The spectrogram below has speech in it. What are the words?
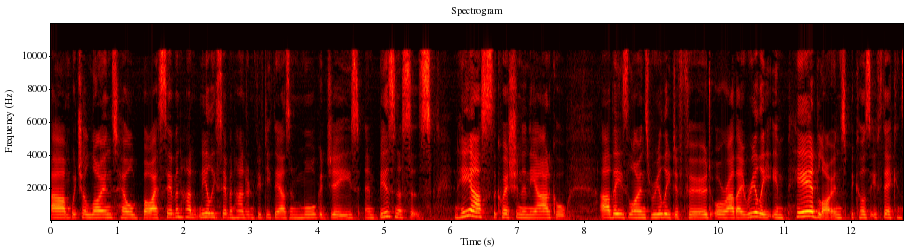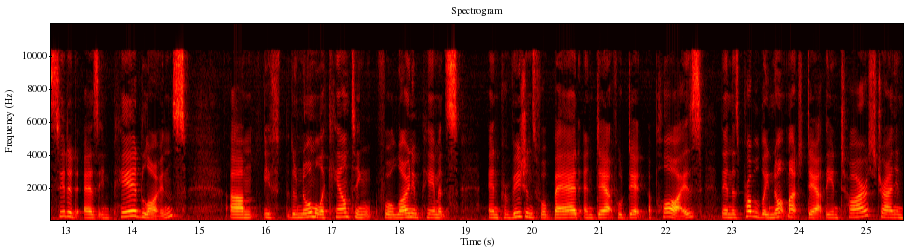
um, which are loans held by 700, nearly 750,000 mortgagees and businesses. And he asks the question in the article are these loans really deferred or are they really impaired loans? Because if they're considered as impaired loans, um, if the normal accounting for loan impairments and provisions for bad and doubtful debt applies, then there's probably not much doubt the entire Australian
